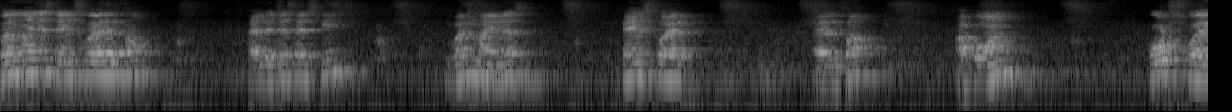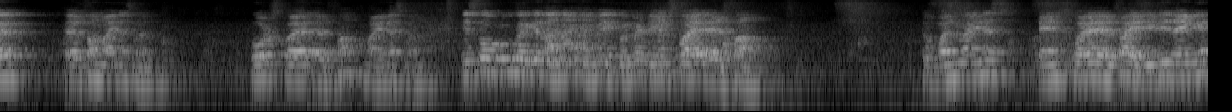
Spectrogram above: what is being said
one minus tan square alpha L H S इसकी। One minus tan square alpha upon cot square alpha minus one cot square alpha minus one इसको प्रूव करके लाना है हमें इक्वल में टेन स्क्वायर अल्फ़ा तो one minus tan square alpha as it is रहेंगे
